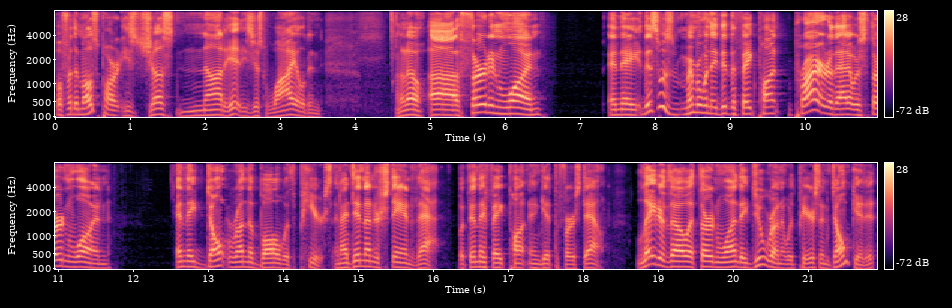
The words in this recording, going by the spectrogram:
but for the most part, he's just not it. He's just wild and I don't know. Uh, third and one, and they this was remember when they did the fake punt. Prior to that, it was third and one, and they don't run the ball with Pierce, and I didn't understand that. But then they fake punt and get the first down. Later, though, at third and one, they do run it with Pierce and don't get it,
